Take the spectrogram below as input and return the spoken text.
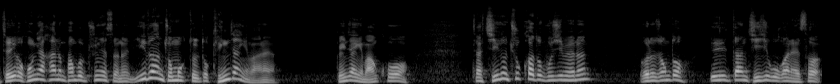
저희가 공략하는 방법 중에서는 이러한 종목들도 굉장히 많아요. 굉장히 많고 자 지금 주가도 보시면은 어느 정도 일단 지지 구간에서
